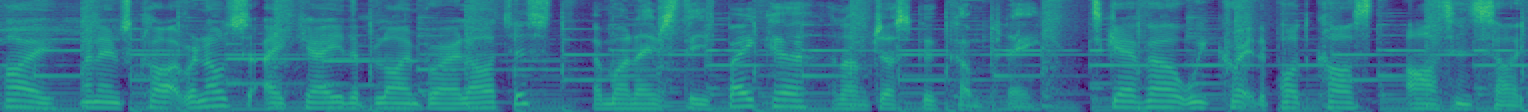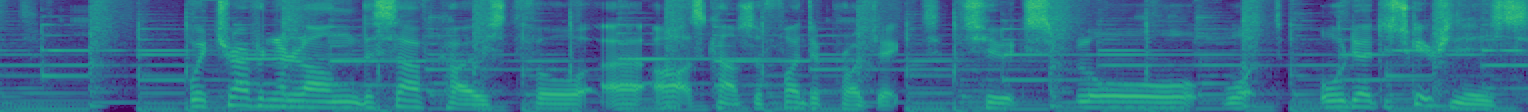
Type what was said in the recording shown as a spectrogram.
Hi, my name's Clarke Reynolds, aka the Blind Braille Artist. And my name's Steve Baker, and I'm Just Good Company. Together, we create the podcast Art in Sight. We're travelling along the south coast for uh, Arts Council Funded project to explore what audio description is.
